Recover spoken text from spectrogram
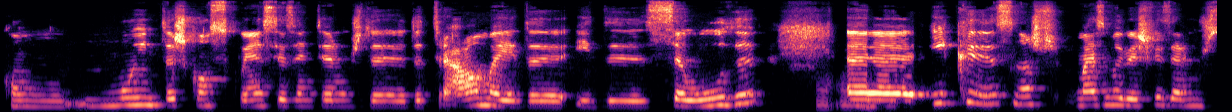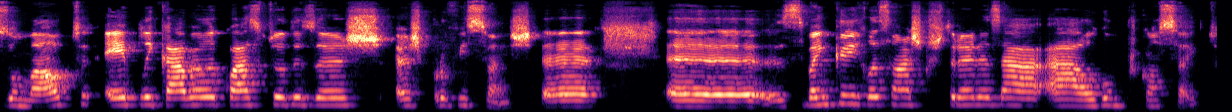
com muitas consequências em termos de, de trauma e de, e de saúde, uhum. uh, e que, se nós, mais uma vez, fizermos zoom out, é aplicável a quase todas as, as profissões. Uh, se bem que, em relação às costureiras, há, há algum preconceito.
